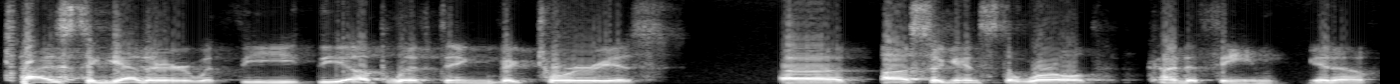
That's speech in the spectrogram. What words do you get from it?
ties together with the the uplifting, victorious uh, us against the world kind of theme, you know.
